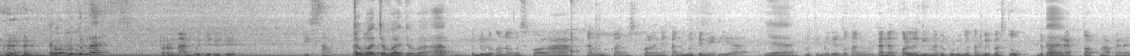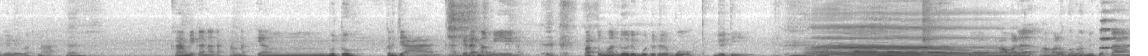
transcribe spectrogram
Emang lu pernah? pernah gue judi duit iseng Kan Coba coba coba. Ah, dulu kan waktu sekolah kan gue kan sekolahnya kan multimedia ya. multimedia itu kan kadang kalau lagi ngadu gurunya kan bebas tuh depan Eh. laptop ngapain aja bebas nah Eh. kami kan anak-anak yang butuh kerjaan akhirnya kami patungan 2000 2000 judi Ah. awalnya awalnya gue nggak ikutan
